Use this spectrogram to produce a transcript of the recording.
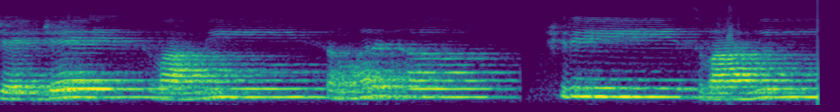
जय जय स्वामी समर्थ. श्री स्वामी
